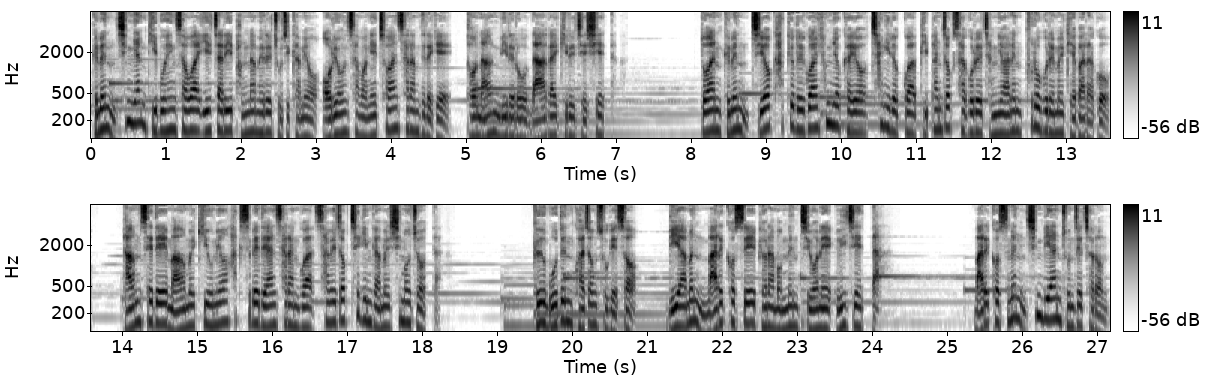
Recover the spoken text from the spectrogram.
그는 식량 기부 행사와 일자리 박람회를 조직하며 어려운 상황에 처한 사람들에게 더 나은 미래로 나아갈 길을 제시했다. 또한 그는 지역 학교들과 협력하여 창의력과 비판적 사고를 장려하는 프로그램을 개발하고 다음 세대의 마음을 키우며 학습에 대한 사랑과 사회적 책임감을 심어주었다. 그 모든 과정 속에서 리암은 마르커스의 변함없는 지원에 의지했다. 마르커스는 신비한 존재처럼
